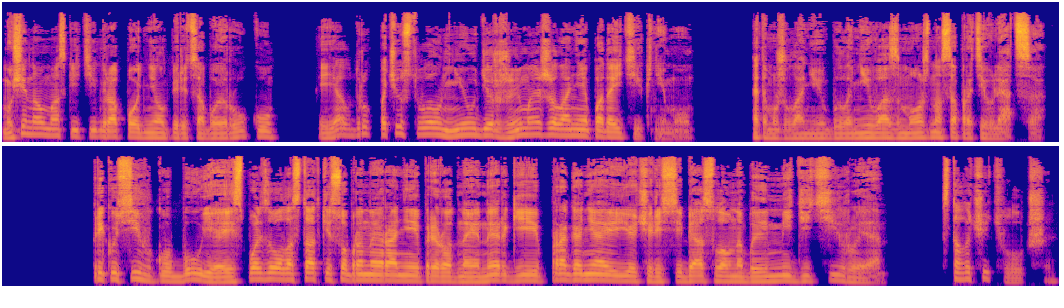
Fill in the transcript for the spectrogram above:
Мужчина в маске тигра поднял перед собой руку, и я вдруг почувствовал неудержимое желание подойти к нему. Этому желанию было невозможно сопротивляться. Прикусив губу, я использовал остатки собранной ранее природной энергии, прогоняя ее через себя, словно бы медитируя. Стало чуть лучше.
